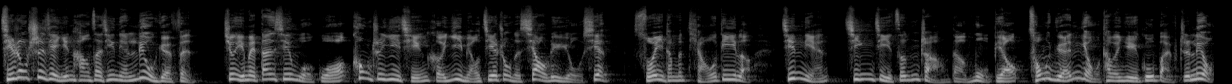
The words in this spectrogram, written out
其中，世界银行在今年六月份就因为担心我国控制疫情和疫苗接种的效率有限，所以他们调低了。今年经济增长的目标从原有他们预估百分之六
